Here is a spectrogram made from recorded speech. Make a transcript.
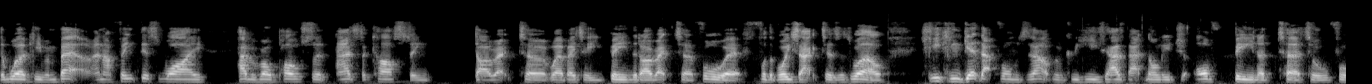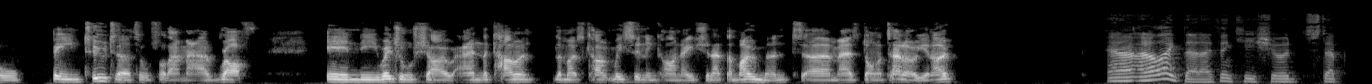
that work even better. And I think this is why having Rob Paulsen as the casting director, where basically being the director for it for the voice actors as well, he can get that performances out of them because he has that knowledge of being a turtle for being two turtles for that matter, Raph in the original show and the current, the most current recent incarnation at the moment um, as Donatello. You know, And I, and I like that. I think he should step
